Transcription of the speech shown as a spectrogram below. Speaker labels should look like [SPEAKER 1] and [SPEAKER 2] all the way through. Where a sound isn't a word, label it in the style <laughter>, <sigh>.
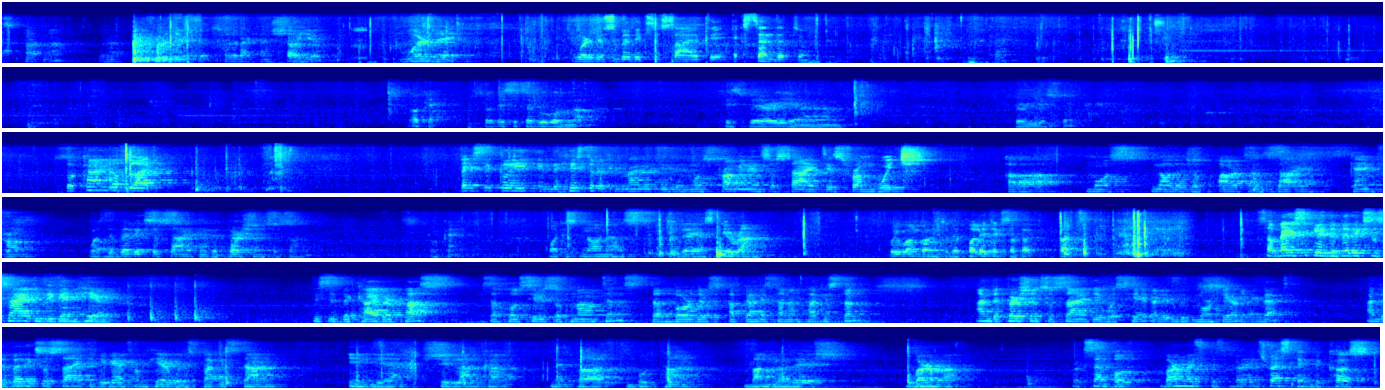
[SPEAKER 1] ask so that I can show you where the where this Vedic society extended to. Okay, so this is a Google map. It's very, uh, very useful. So kind of like, basically in the history of humanity, the most prominent societies from which uh, most knowledge of art and science came from was the Vedic society and the Persian society. Okay? what is known as today as Iran. We won't go into the politics of it, but so basically the Vedic society began here. This is the Khyber Pass. It's a whole series of mountains that borders Afghanistan and Pakistan. And the Persian society was here, a little bit more here, like that. And the Vedic society began from here, where is Pakistan, India, Sri Lanka, Nepal, Bhutan, Bangladesh, Burma. For example, Burma is, is very interesting because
